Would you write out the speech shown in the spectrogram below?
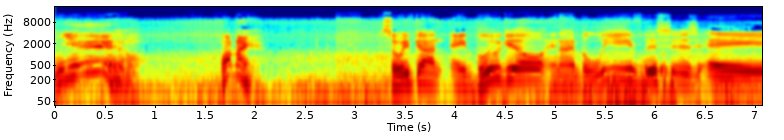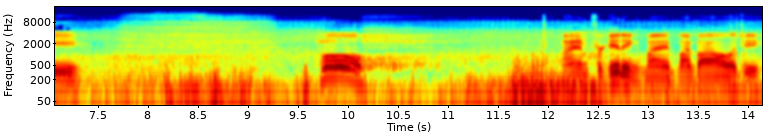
Yeah! What me? So we've got a bluegill, and I believe this is a... Oh, I am forgetting my, my biology.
